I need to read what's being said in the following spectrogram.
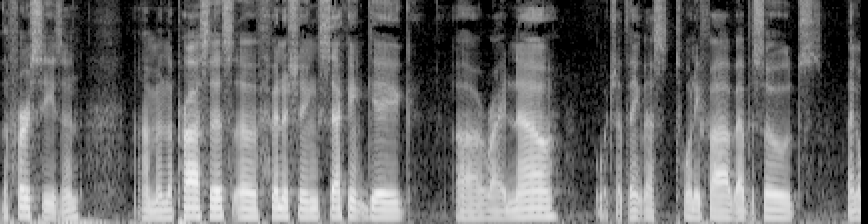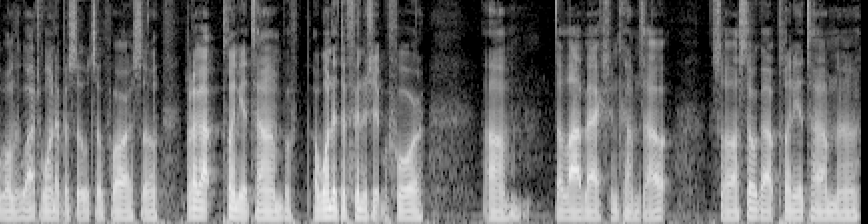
the first season. I'm in the process of finishing second gig uh, right now which I think that's 25 episodes. I think I've only watched one episode so far, so but I got plenty of time. Bef- I wanted to finish it before um, the live action comes out, so I still got plenty of time to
